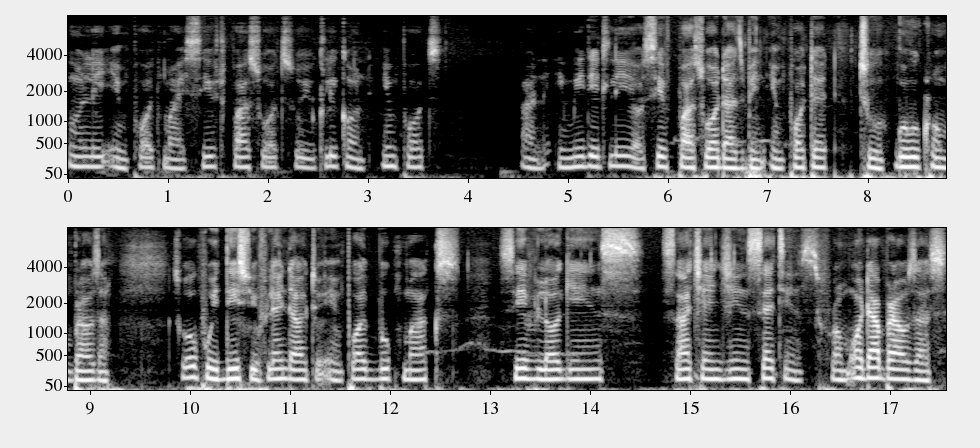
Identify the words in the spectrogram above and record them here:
only import my saved password. So you click on import and immediately your saved password has been imported to Google Chrome browser. So hope with this you've learned how to import bookmarks save logins search engine settings from other browsers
